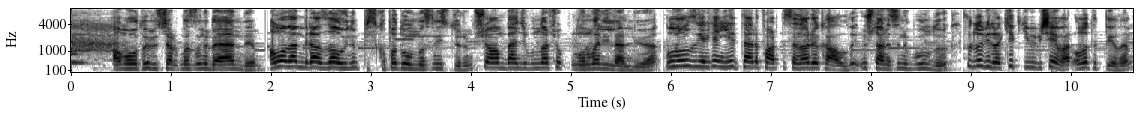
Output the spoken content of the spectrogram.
Ama otobüs çarpmasını beğendim. Ama ben biraz daha oyunun psikopat olmasını istiyorum. Şu an bence bunlar çok normal ilerliyor. Bulmamız gereken 7 tane farklı senaryo kaldı. 3 tanesini bulduk. Şurada bir raket gibi bir şey var. Ona tıklayalım.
